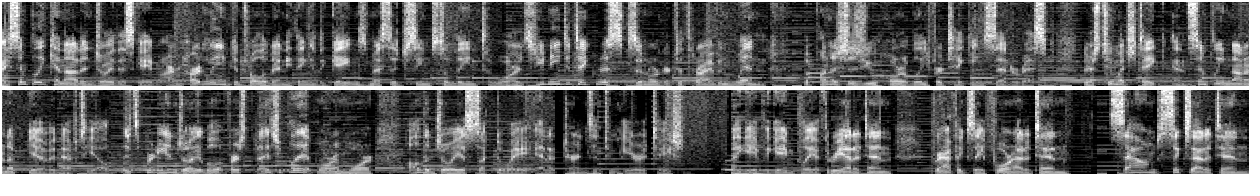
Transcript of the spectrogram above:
I simply cannot enjoy this game. I'm hardly in control of anything, and the game's message seems to lean towards you need to take risks in order to thrive and win, but punishes you horribly for taking said risk. There's too much take and simply not enough give in FTL. It's pretty enjoyable at first, but as you play it more and more, all the joy is sucked away and it turns into irritation. They gave the gameplay a 3 out of 10, graphics a 4 out of 10, sound 6 out of 10,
